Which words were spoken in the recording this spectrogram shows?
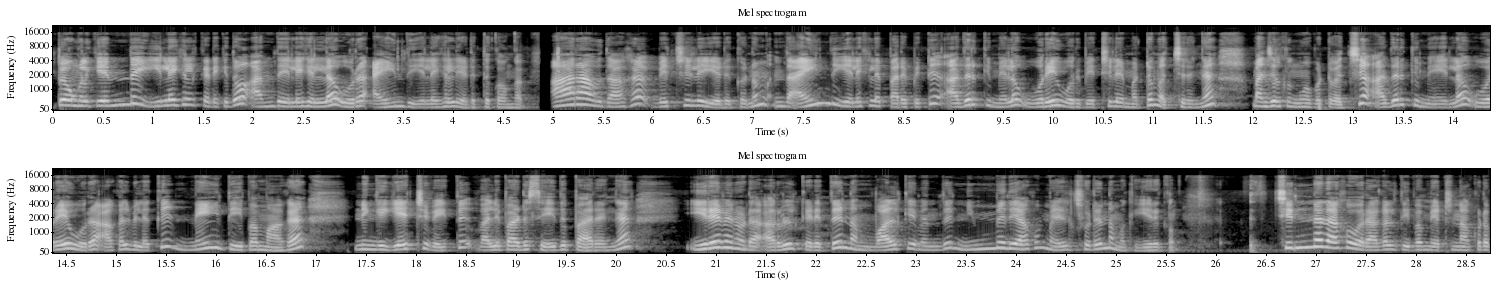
இப்போ உங்களுக்கு எந்த இலைகள் கிடைக்குதோ அந்த இலைகளில் ஒரு ஐந்து இலைகள் எடுத்துக்கோங்க. ஆறாவதாக வெற்றிலை எடுக்கணும். இந்த ஐந்து இலைகளை பரப்பிட்டு அதற்கு மேலே ஒரே ஒரு வெற்றிலை மட்டும் வச்சுருங்க. மஞ்சள் குங்குமம் போட்டு வச்சு அதற்கு மேலே ஒரே ஒரு அகல் விளக்கு நெய் தீபமாக நீங்கள் ஏற்றி வைத்து வழிபாடு செய்து பாருங்கள் இறைவனோட அருள் கிடைத்து நம் வாழ்க்கை வந்து நிம்மதியாகவும் மகிழ்ச்சியுடன் நமக்கு இருக்கும். சின்னதாக ஒரு அகல் தீபம் ஏற்றினா கூட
